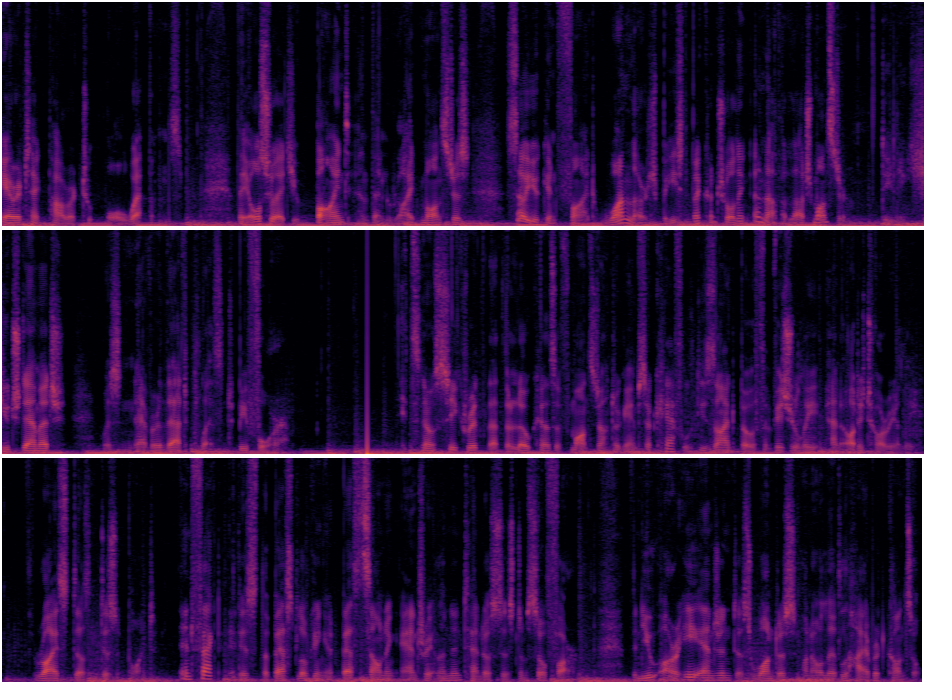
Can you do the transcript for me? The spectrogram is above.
air attack power to all weapons. They also let you bind and then ride monsters, so you can find one large beast by controlling another large monster. Dealing huge damage was never that pleasant before. It's no secret that the locales of Monster Hunter games are carefully designed both visually and auditorially. Rise doesn't disappoint. In fact, it is the best looking and best sounding entry in the Nintendo system so far. The new RE engine does wonders on our little hybrid console.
